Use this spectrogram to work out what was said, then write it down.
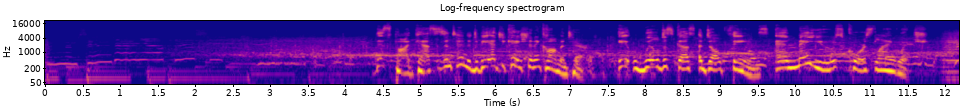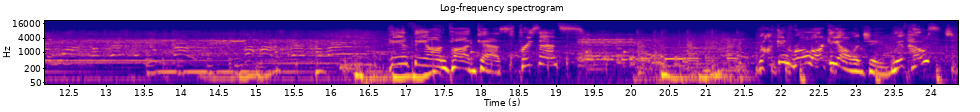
And I'm sending you this This podcast is intended to be education and commentary. It will discuss adult themes and may use coarse language. Pantheon Podcasts presents Rock and Roll Archaeology with host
